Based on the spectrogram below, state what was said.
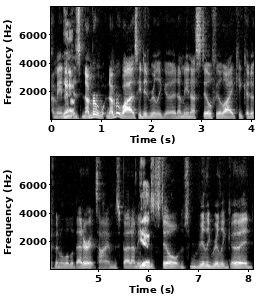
I mean, Yeah. his number number wise, he did really good. I mean, I still feel like he could have been a little better at times, but I mean, Yes. he's still really, really good,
